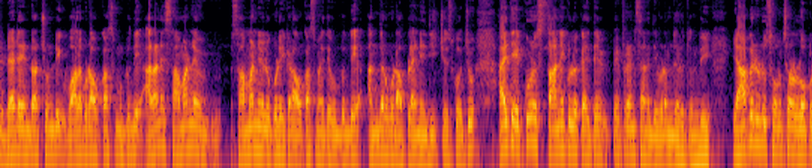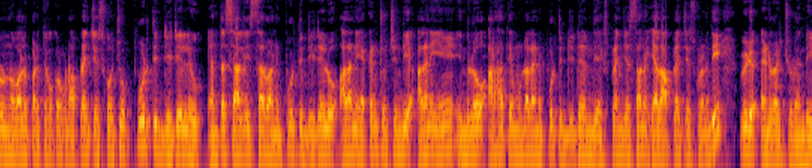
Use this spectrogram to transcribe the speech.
రిటైర్డ్ అయిన చూడండి వాళ్ళకు కూడా అవకాశం ఉంటుంది. అలానే సామాన్య సామాన్యులు కూడా ఇక్కడ అవకాశం అయితే ఉంటుంది. అందరూ కూడా అప్లై అనేది చేసుకోవచ్చు. అయితే ఎక్కువ స్థానికులకు అయితే ప్రిఫరెన్స్ అనేది ఇవ్వడం జరుగుతుంది. యాభై రెండు సంవత్సరాల లోపల ఉన్న వాళ్ళు ప్రతి ఒక్కరు కూడా అప్లై చేసుకోవచ్చు. పూర్తి డీటెయిల్ ఎంత శాలరీ ఇస్తారు అని పూర్తి డీటెయిల్ అలానే ఎక్కడి నుంచి వచ్చింది అలానే ఏమి ఇందులో అర్హత ఏమి ఉండాలని పూర్తి డీటెయిల్ ఎక్స్ప్లెయిన్ చేస్తాను. ఎలా అప్లై చేసుకోవాలనేది వీడియో ఎండ్ వరకు చూడండి.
